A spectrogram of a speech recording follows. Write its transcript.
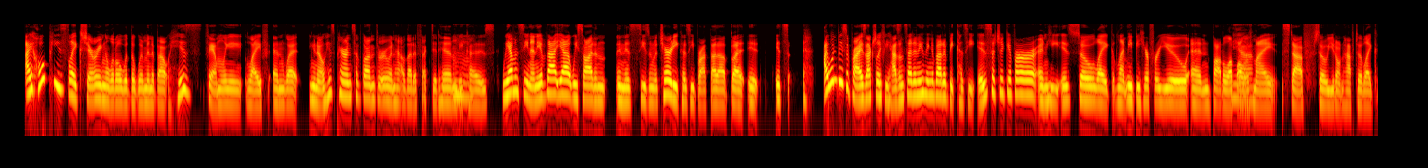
I hope he's like sharing a little with the women about his family life and what, you know, his parents have gone through and how that affected him Mhm. because we haven't seen any of that yet. We saw it in in his season with Charity cuz he brought that up, but it it's I wouldn't be surprised actually if he hasn't said anything about it because he is such a giver and he is so like let me be here for you and bottle up all of my stuff so you don't have to like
